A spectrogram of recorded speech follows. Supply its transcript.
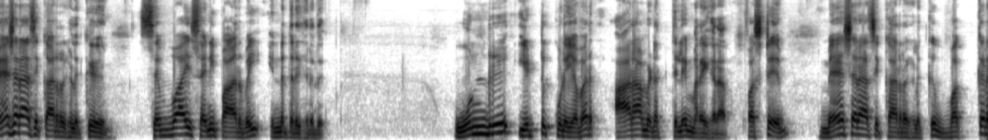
மேஷராசிக்காரர்களுக்கு செவ்வாய் சனி பார்வை என்ன தருகிறது? ஒன்று எட்டுக்குடையவர் ஆறாம் இடத்திலே மறைகிறார். ஃபஸ்ட்டு மேஷராசிக்காரர்களுக்கு வக்கர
